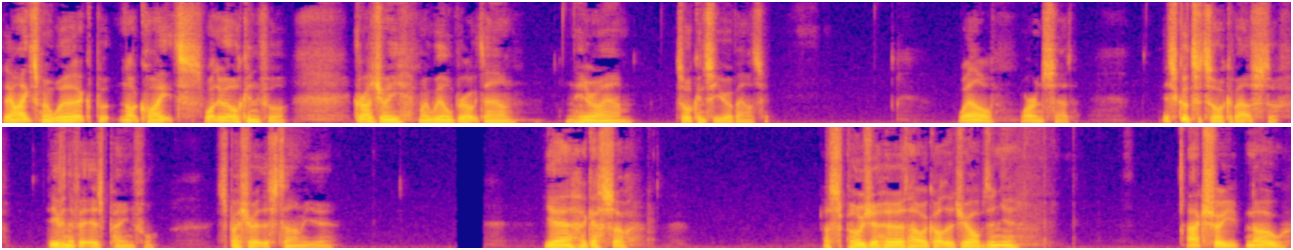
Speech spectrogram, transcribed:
They liked my work, but not quite what they were looking for. Gradually, my will broke down, and here I am, talking to you about it. Well, Warren said, it's good to talk about stuff, even if it is painful, especially at this time of year. Yeah, I guess so. I suppose you heard how I got the job, didn't you? Actually, no,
